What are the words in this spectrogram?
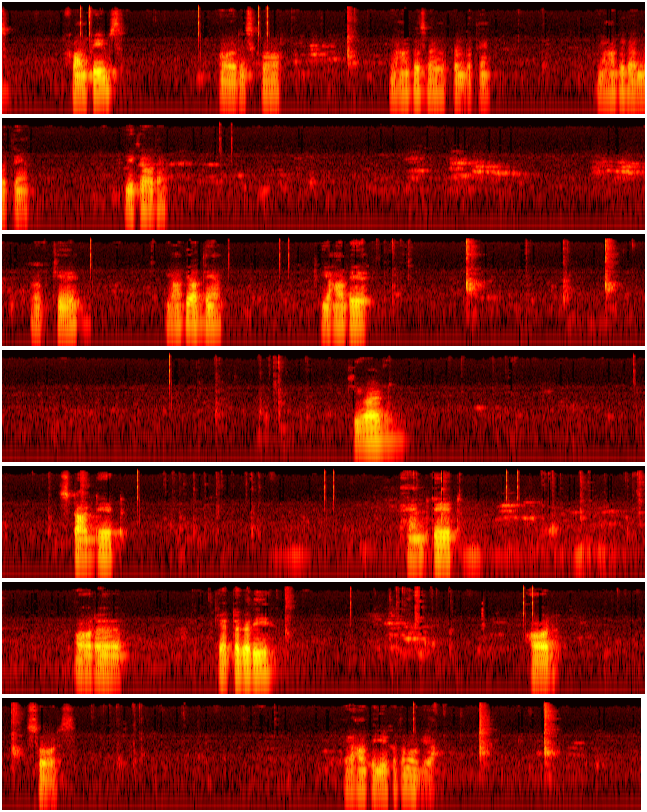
फॉर्म फील्ड्स और इसको यहाँ पे सर्च कर लेते हैं। यहाँ पे कर लेते हैं। ये क्या हो रहा है? ओके। यहाँ पे आते हैं। यहाँ पे keyword start date end date और कैटेगरी और सोर्स। यहाँ पे ये ख़त्म हो गया।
